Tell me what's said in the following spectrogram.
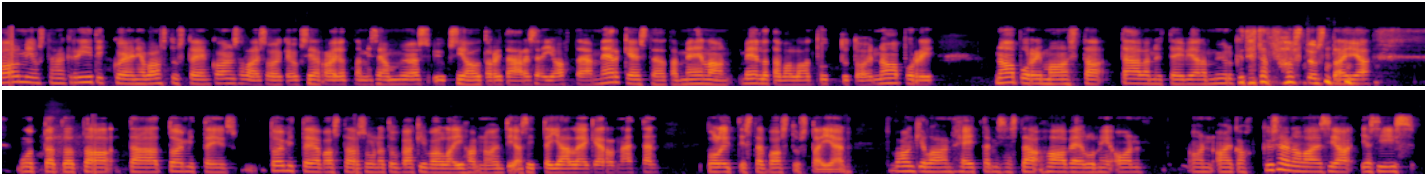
valmius tähän kriitikkojen ja vastustajien kansalaisoikeuksien rajoittamiseen on myös yksi autoritäärisen johtajan merkeistä, jota meillä on meillä tavallaan tuttu toi naapuri naapurimaasta. Täällä nyt ei vielä myrkytetä vastustajia, mutta tota, tämä toimittajia vastaan suunnatun väkivallan ihannointi ja sitten jälleen kerran näiden poliittisten vastustajien vankilaan heittämisestä haaveilu niin on, on aika kyseenalaisia. Ja siis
